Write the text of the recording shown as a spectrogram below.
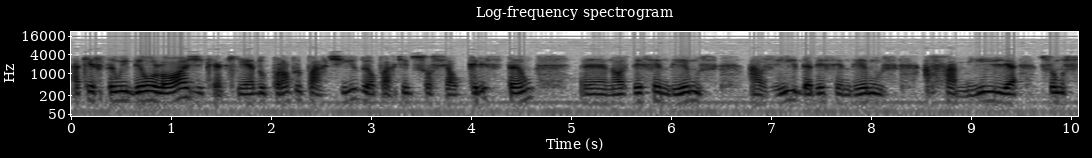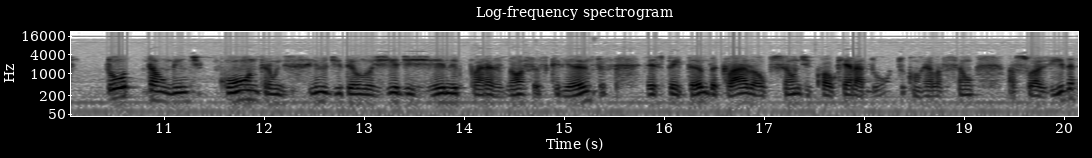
a questão ideológica, que é do próprio partido, é o Partido Social Cristão, é, nós defendemos a vida, defendemos a família, somos totalmente contra o ensino de ideologia de gênero para as nossas crianças, respeitando, é claro, a opção de qualquer adulto com relação à sua vida.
